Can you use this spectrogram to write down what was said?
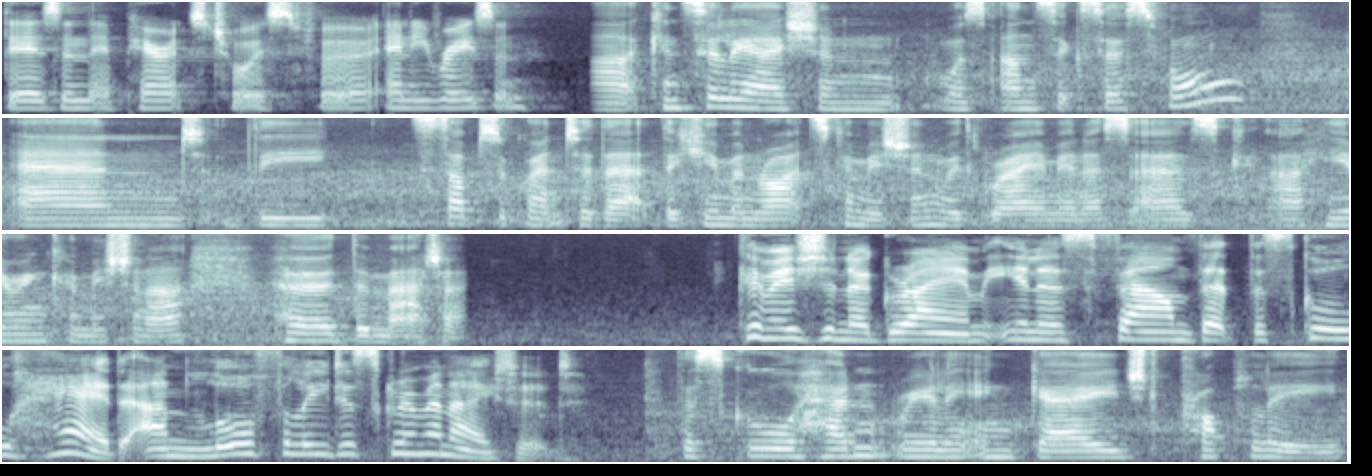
theirs and their parents' choice for any reason. Uh, conciliation was unsuccessful and the subsequent to that the Human Rights Commission with Graeme Innes as uh, hearing commissioner heard the matter. Commissioner Graeme Innes found that the school had unlawfully discriminated. The school hadn't really engaged properly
